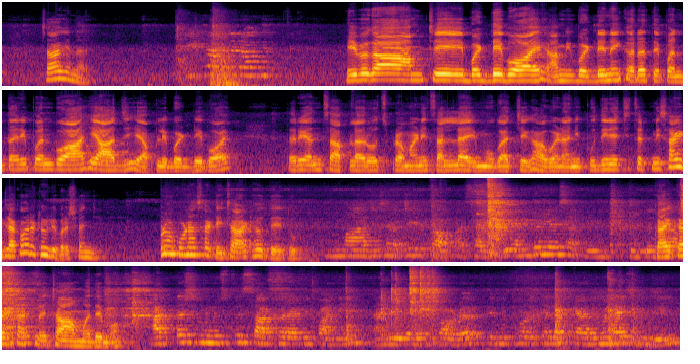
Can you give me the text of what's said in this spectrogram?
चहा घेणार. हे बघा आमचे बड्डे बॉय आम्ही बड्डे नाही करत आहे पण तरी पण बॉ आहे आज हे आपले बड्डे बॉय तर यांचा आपला रोजप्रमाणे चालला आहे मुगाचे घावण आणि पुदिन्याची चटणी. साईडला का बरं ठेवली प्रशांतजी कोणा कोणासाठी चहा ठेवते तू? माझ्यासाठी पापासाठी आणि भैयासाठी काय काय टाकलं चहामध्ये मग? आत्ताशी मी नुसते साखर आणि पाणी आणि इलायची पावडर ते मी थोडं त्याला कॅरमलाइज देईल.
